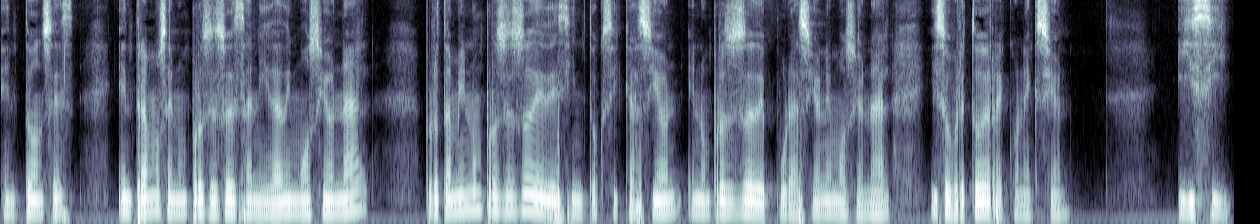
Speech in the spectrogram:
entonces entramos en un proceso de sanidad emocional, pero también un proceso de desintoxicación, en un proceso de depuración emocional y sobre todo de reconexión. Y sí,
